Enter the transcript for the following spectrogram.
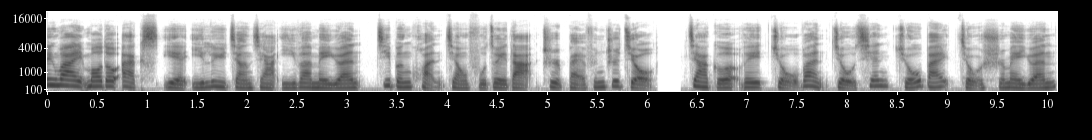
另外，Model X 也一律降价一万美元，基本款降幅最大，至百分之九，价格为九万九千九百九十美元。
